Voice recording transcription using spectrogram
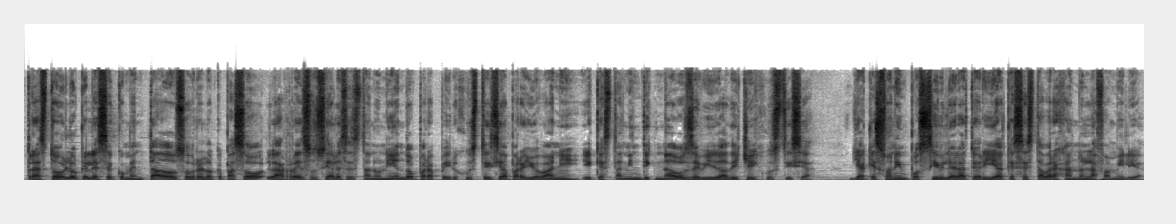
Tras todo lo que les he comentado sobre lo que pasó, las redes sociales se están uniendo para pedir justicia para Giovanni y que están indignados debido a dicha injusticia ya que suena imposible la teoría que se está barajando en la familia.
